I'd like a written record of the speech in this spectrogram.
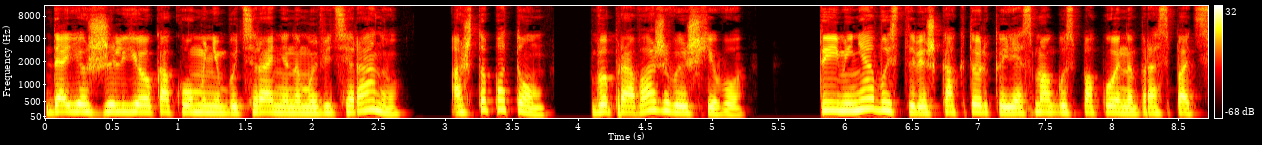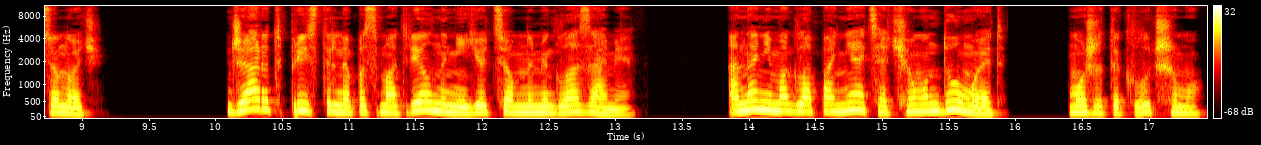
«Даешь жилье какому-нибудь раненому ветерану? А что потом? Выпроваживаешь его? Ты и меня выставишь, как только я смогу спокойно проспать всю ночь?» Джаред пристально посмотрел на нее темными глазами. Она не могла понять, о чем он думает, может и к лучшему.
